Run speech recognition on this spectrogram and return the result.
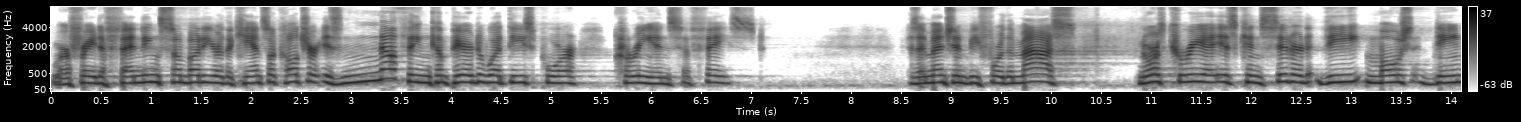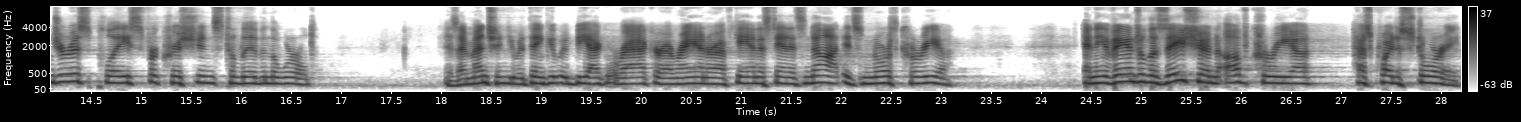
We're afraid offending somebody or the cancel culture is nothing compared to what these poor Koreans have faced. As I mentioned before the Mass, North Korea is considered the most dangerous place for Christians to live in the world. As I mentioned, you would think it would be Iraq or Iran or Afghanistan. It's not, it's North Korea. And the evangelization of Korea has quite a story.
